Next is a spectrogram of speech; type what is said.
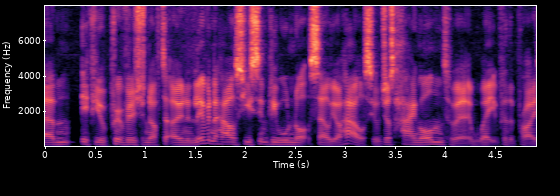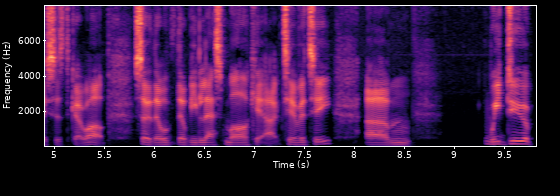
um, if you're privileged enough to own and live in a house, you simply will not sell your house. You'll just hang on to it and wait for the prices to go up. So there'll, there'll be less market activity. Um, we do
